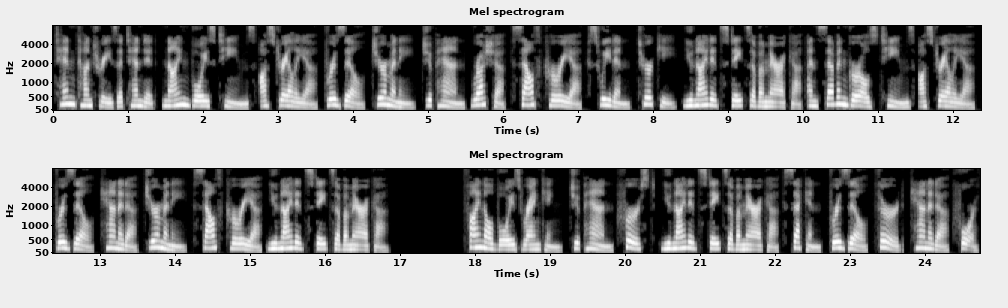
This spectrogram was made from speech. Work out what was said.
Ten countries attended, nine boys teams Australia, Brazil, Germany, Japan, Russia, South Korea, Sweden, Turkey, United States of America and seven girls teams Australia, Brazil, Canada, Germany, South Korea, United States of America. Final boys ranking: Japan, first; United States of America, second; Brazil, third; Canada, fourth.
